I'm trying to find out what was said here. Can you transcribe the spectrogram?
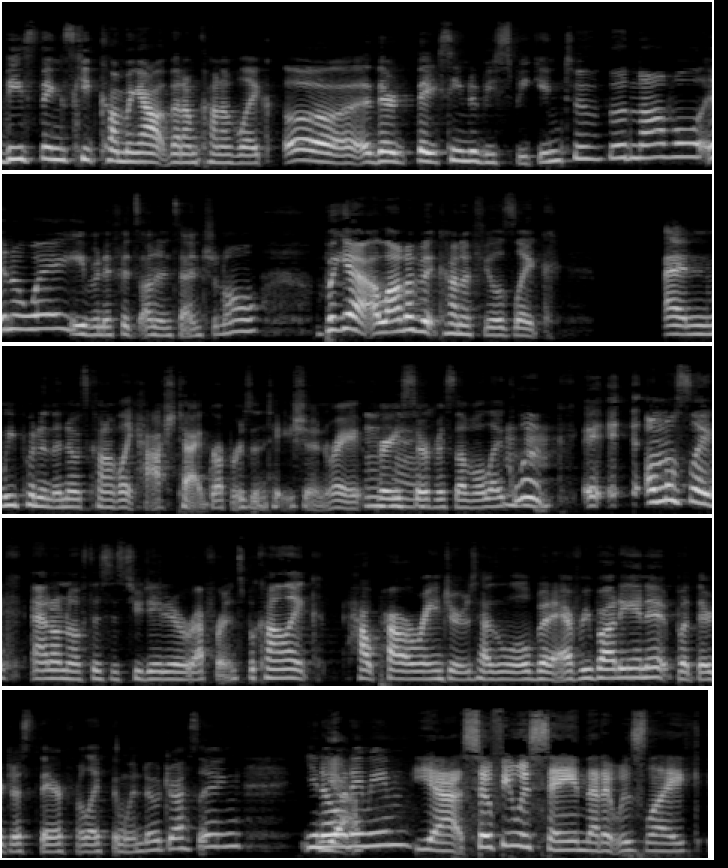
these things keep coming out that I'm kind of like, uh, they they seem to be speaking to the novel in a way, even if it's unintentional. But yeah, a lot of it kind of feels like, and we put in the notes kind of like hashtag representation, right? Very Mhm. surface level. Like, Mhm. look, it, it- almost like I don't know if this is too dated a reference, but kind of like how Power Rangers has a little bit of everybody in it, but they're just there for like the window dressing. You know what I mean? Yeah, Sophie was saying that it was like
